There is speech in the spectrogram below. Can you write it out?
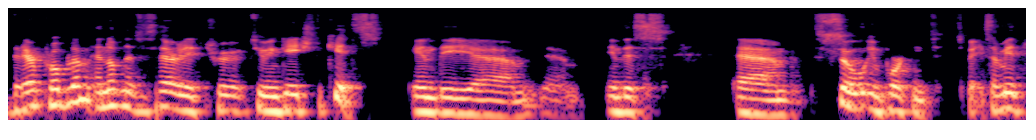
their problem, and not necessarily to, to engage the kids in the um, um, in this um, so important space. I mean,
